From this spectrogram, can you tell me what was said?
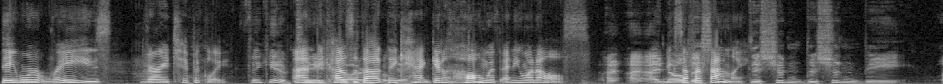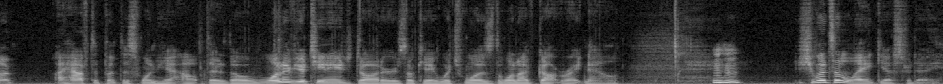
they weren't raised very typically. Thinking of and because of that, they can't get along with anyone else. I, I, I know Except for family. This shouldn't this shouldn't be. I have to put this one here out there though. One of your teenage daughters, okay, which was the one I've got right now. hmm She went to the lake yesterday,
